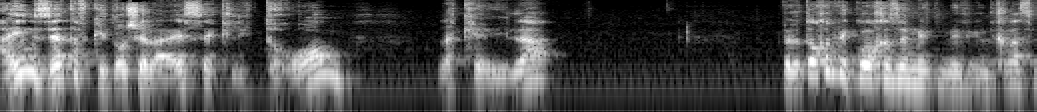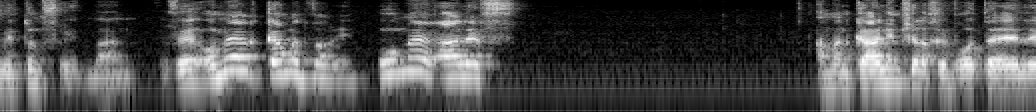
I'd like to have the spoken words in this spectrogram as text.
האם זה תפקידו של העסק לתרום לקהילה? ולתוך הוויכוח הזה נכנס מילטון פרידמן ואומר כמה דברים. הוא אומר, א', המנכ"לים של החברות האלה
